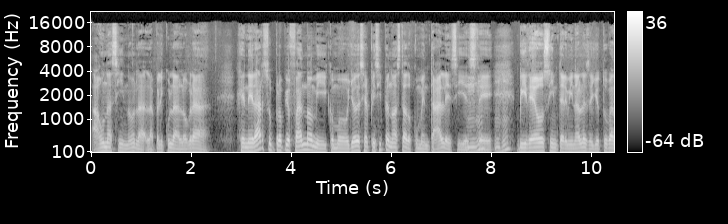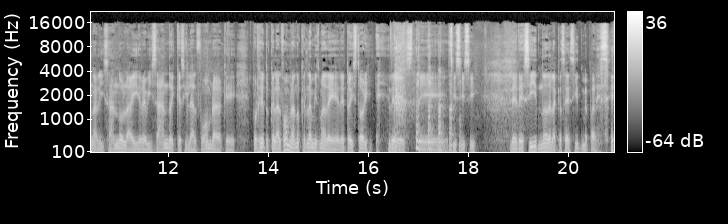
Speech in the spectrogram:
aún así, ¿no? La, la película logra generar su propio fandom y como yo decía al principio, no hasta documentales y este videos interminables de YouTube analizándola y revisando y que si la alfombra, que por cierto que la alfombra, ¿no? Que es la misma de, de Toy Story, de este, sí, sí, sí de The Sid, ¿no? De la casa de Sid, me parece.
